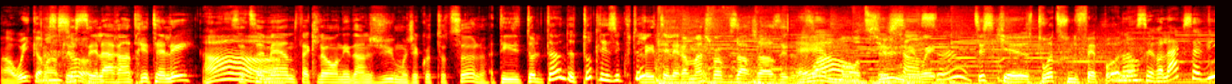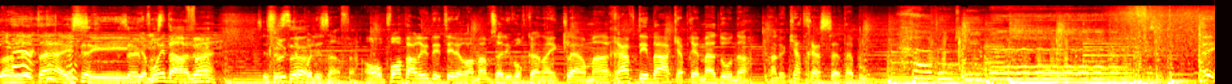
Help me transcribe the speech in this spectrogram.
Ah oui, comment ça? c'est la rentrée télé Ah. cette semaine. Fait que là, on est dans le jus. Moi, j'écoute tout ça. T'es- T'as le temps de toutes les écouter? Les téléromans, je vais vous en rejaser. de Eh ça. mon Dieu. Oui. Tu sais ce que toi tu ne fais pas, là? Non, c'est relax, sa vie. Le temps, c'est- il y a moins d'enfants. C'est C'est sûr que pas les enfants. On va pouvoir parler des téléromans, vous allez vous reconnaître clairement. Raph débarque après Madonna dans le 4 à 7 à bout. Et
